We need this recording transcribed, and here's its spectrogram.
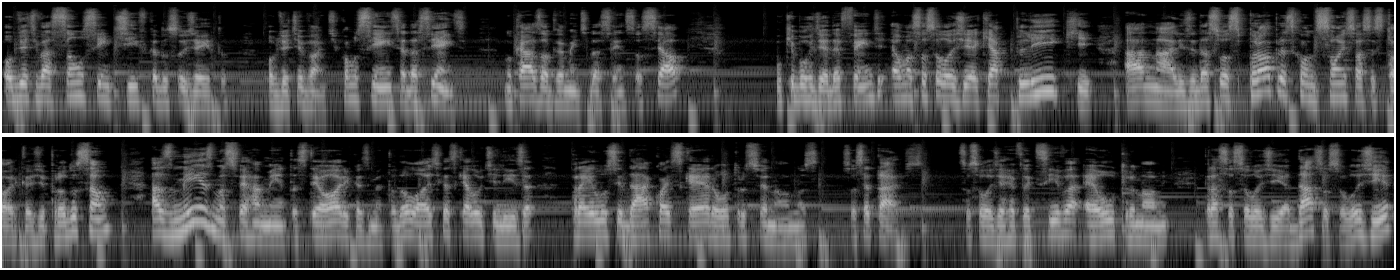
objetivação científica do sujeito objetivante, como ciência da ciência. No caso, obviamente, da ciência social, o que Bourdieu defende é uma sociologia que aplique a análise das suas próprias condições sociohistóricas de produção as mesmas ferramentas teóricas e metodológicas que ela utiliza para elucidar quaisquer outros fenômenos societários. Sociologia reflexiva é outro nome para a sociologia da sociologia,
